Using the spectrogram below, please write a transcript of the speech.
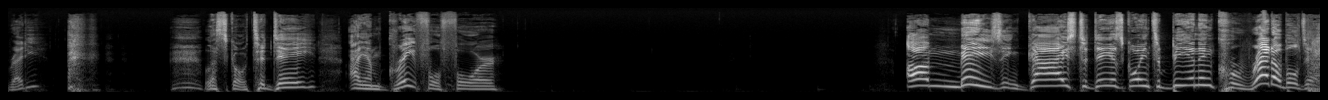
Ready? Let's go. Today, I am grateful for amazing, guys. Today is going to be an incredible day.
